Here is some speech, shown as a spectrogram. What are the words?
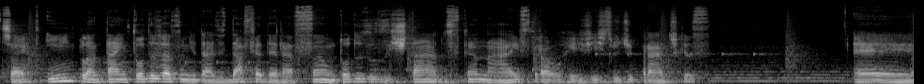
Certo? E implantar em todas as unidades da federação, todos os estados, canais para o registro de práticas é,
